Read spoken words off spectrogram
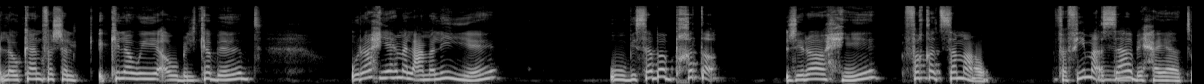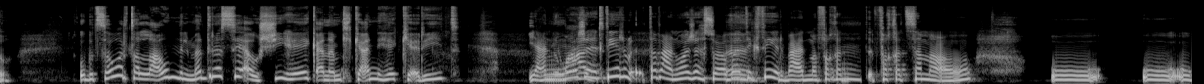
لو كان فشل كلوي أو بالكبد وراح يعمل عملية وبسبب خطأ جراحي فقد سمعه. ففي مأساة بحياته. وبتصور طلعوه من المدرسة أو شيء هيك؟ أنا مثل كأني هيك قريت يعني واجه عاد... كثير طبعا واجه صعوبات آه. كثير بعد ما فقد فقد سمعه. و... و...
